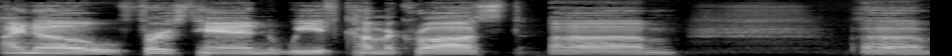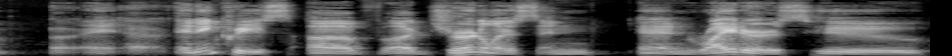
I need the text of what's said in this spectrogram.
I know firsthand we've come across um, uh, an increase of uh, journalists and, and writers who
